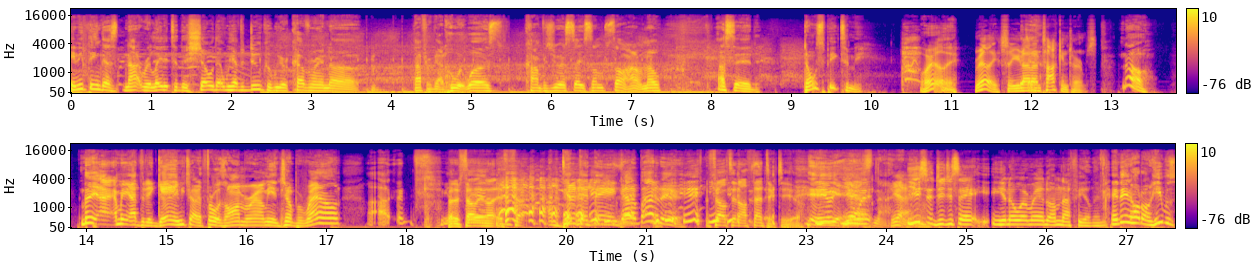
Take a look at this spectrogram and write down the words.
anything that's not related to this show that we have to do, because we were covering, uh, I forgot who it was, Conference USA, some, some, I don't know. I said, don't speak to me. Really? really? So you're not on talking terms? No. But, I- I mean, after the game, he tried to throw his arm around me and jump around. I, I- you know But it what felt, I'm it, felt, I dipped that thing got up out of there. it felt inauthentic to you. Yeah, You- yeah, you yeah, went- not. Yeah. you said, did you say, you know what, Randal? I'm not feeling it. And then hold on, he was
